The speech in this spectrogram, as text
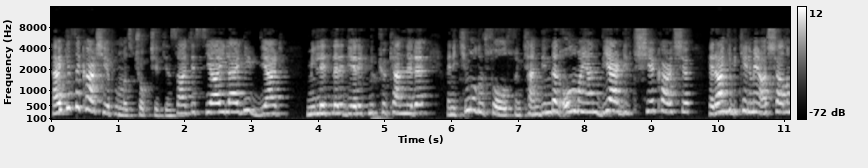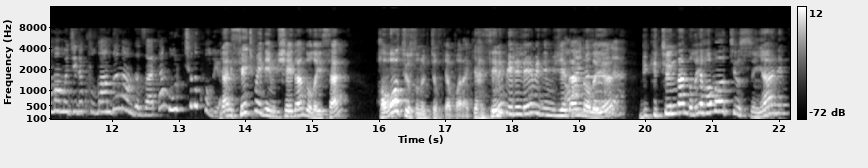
Herkese karşı yapılması çok çirkin. Sadece siyahiler değil, diğer milletlere, diğer etnik kökenlere, hani kim olursa olsun kendinden olmayan diğer bir kişiye karşı herhangi bir kelimeyi aşağılama amacıyla kullandığın anda zaten bu ırkçılık oluyor. Yani seçmediğin bir şeyden dolayı sen hava atıyorsun ırkçılık yaparak. Yani seni belirleyemediğin bir şeyden Aynen dolayı öyle. bir kütüğünden dolayı hava atıyorsun. Yani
